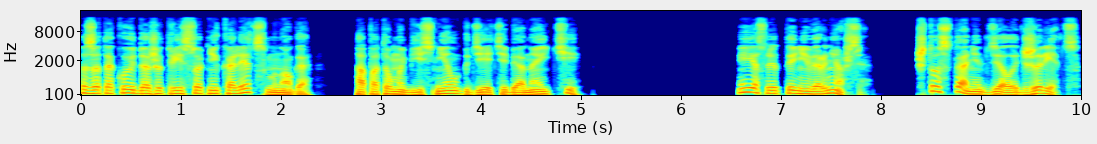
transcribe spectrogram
За такую даже три сотни колец много — а потом объяснил, где тебя найти. Если ты не вернешься, что станет делать жрец?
